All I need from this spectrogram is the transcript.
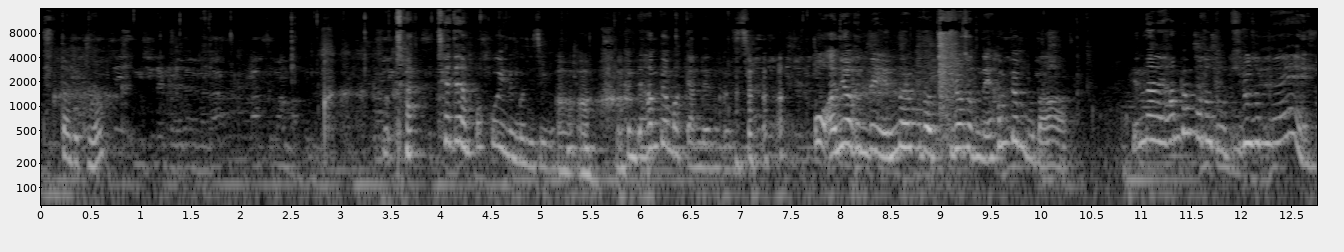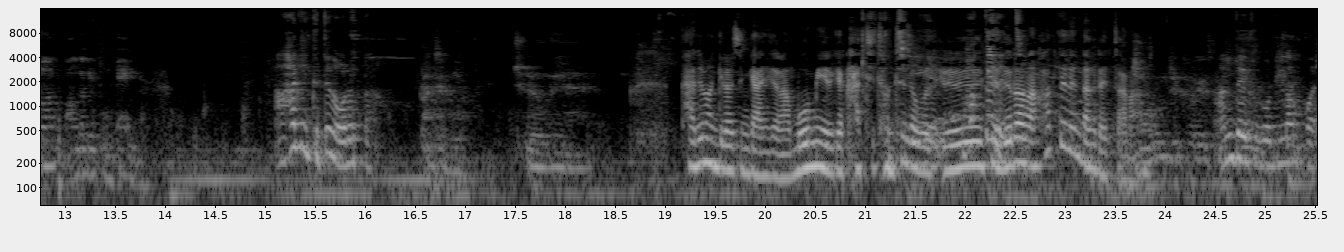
뒷다리 보여? 자, 최대한 뻗고 있는 거지 지금. 어, 어. 근데 한 뼘밖에 안 되는 거지 지금. 어 아니야 근데 옛날보다 길어졌네 한 뼘보다. 옛날에 한 뼘보다 더 길어졌네. 아 하긴 그때는 어렸다. 다리만 길어진 게 아니잖아. 몸이 이렇게 같이 전체적으로. 이렇게 확대됐지. 늘어나 확대된다 그랬잖아. 안 돼 그거 누나 거야.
